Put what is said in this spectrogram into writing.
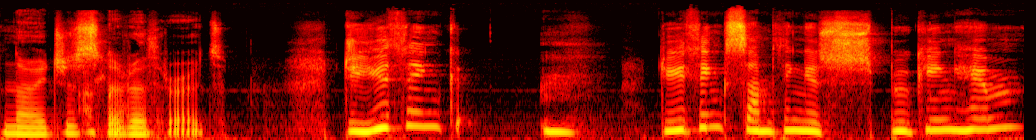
No, he just slit Okay. her throat. Do you think do you think something is spooking him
